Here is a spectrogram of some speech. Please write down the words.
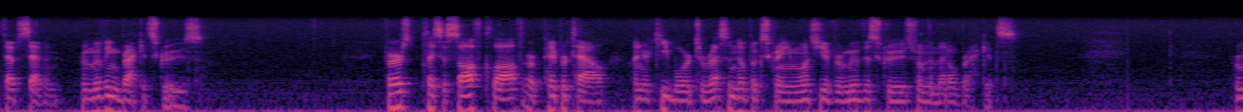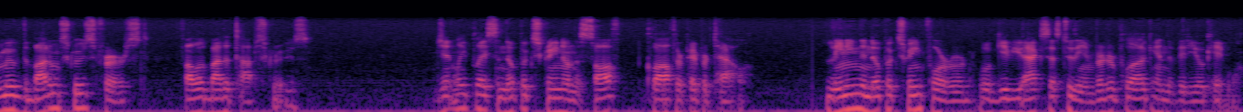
Step 7. Removing bracket screws. First, place a soft cloth or paper towel on your keyboard to rest the notebook screen once you have removed the screws from the metal brackets. Remove the bottom screws first, followed by the top screws. Gently place the notebook screen on the soft cloth or paper towel. Leaning the notebook screen forward will give you access to the inverter plug and the video cable.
